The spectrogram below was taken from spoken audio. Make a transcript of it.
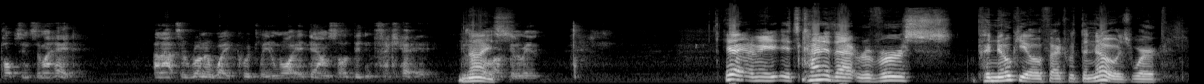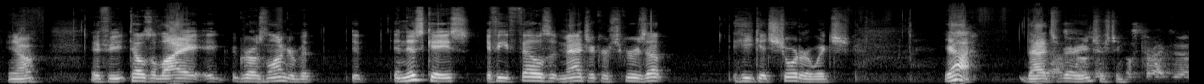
popped into my head, and I had to run away quickly and write it down so I didn't forget it. I thought that was Nice. gonna Yeah, I mean it's kind of that reverse Pinocchio effect with the nose, where you know if he tells a lie, it grows longer. But it, in this case, if he fails at magic or screws up, he gets shorter. Which, yeah, that's Yeah, very interesting. That's correct. Yeah.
